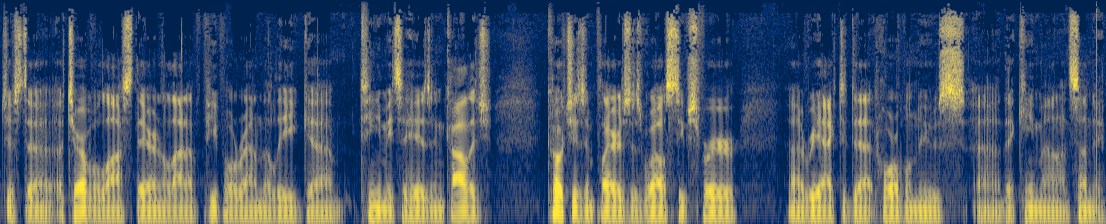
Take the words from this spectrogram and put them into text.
just a, a, terrible loss there, and a lot of people around the league, uh, teammates of his in college, coaches and players as well. Steve Spurrier uh, reacted to that horrible news uh, that came out on Sunday.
